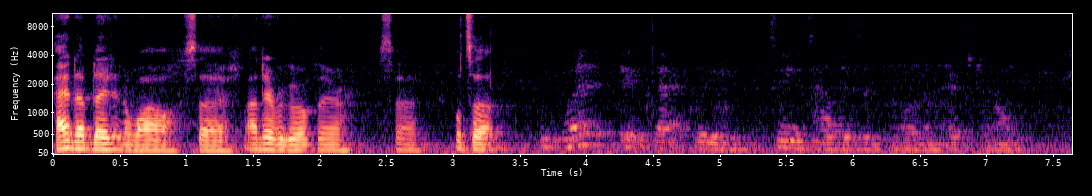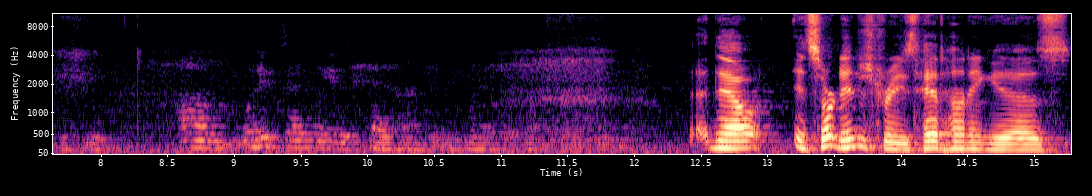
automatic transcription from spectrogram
I hadn't updated in a while, so I never go up there. So, what's up? What exactly, seeing as how this is more of an external issue, um, what exactly is headhunting whenever it comes to recruitment? Now, in certain industries, headhunting is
